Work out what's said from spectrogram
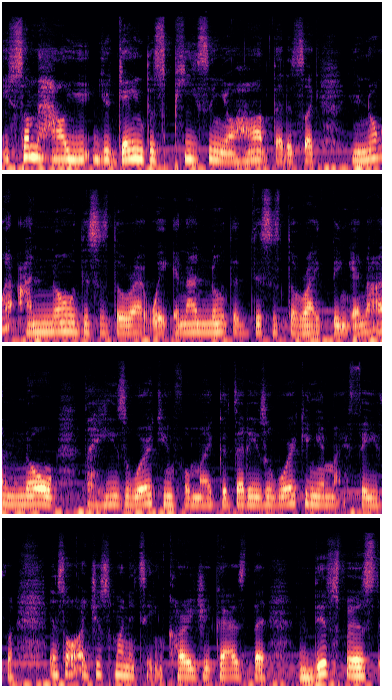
you, somehow you you gain this peace in your heart that it's like you know what? I know this is the right way and i know that this is the right thing and i know that he's working for my good that he's working in my favor. And so i just wanted to encourage you guys that this first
